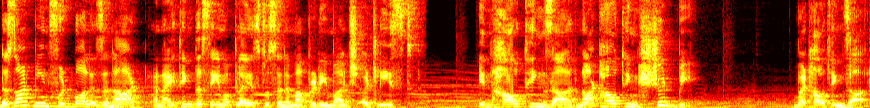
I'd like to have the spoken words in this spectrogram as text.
does not mean football is an art. And I think the same applies to cinema pretty much, at least in how things are, not how things should be, but how things are.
